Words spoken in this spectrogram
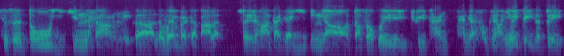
就是都已经上那个 November 的 ballot，所以的话，大家一定要到时候会去参参加投票，因为这个对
